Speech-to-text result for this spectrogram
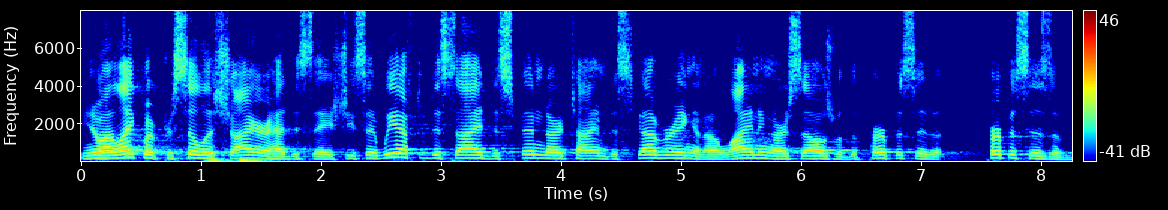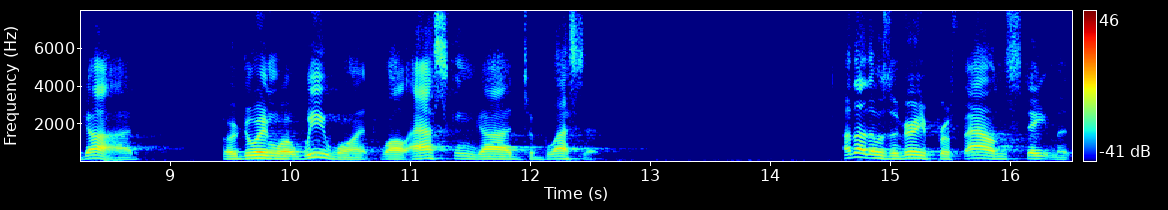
You know, I like what Priscilla Shirer had to say. She said, We have to decide to spend our time discovering and aligning ourselves with the purposes of God or doing what we want while asking God to bless it. I thought that was a very profound statement.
